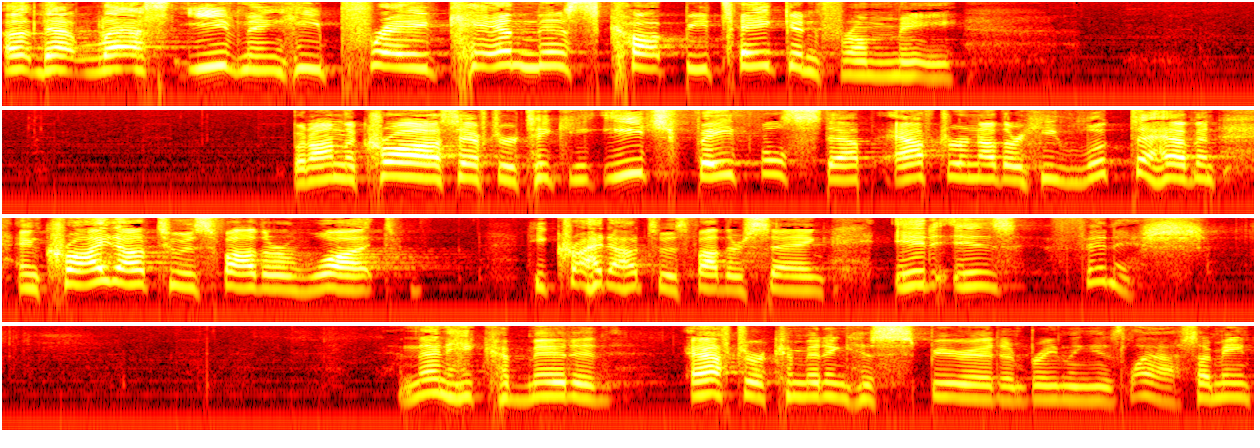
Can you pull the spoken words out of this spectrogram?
uh, that last evening, he prayed, Can this cup be taken from me? But on the cross, after taking each faithful step after another, he looked to heaven and cried out to his Father, What? He cried out to his Father, saying, It is finished. And then he committed after committing his spirit and breathing his last. I mean,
